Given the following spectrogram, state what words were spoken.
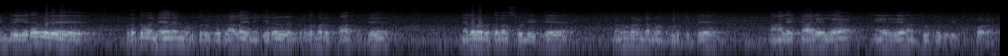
இன்று இரவு பிரதமர் நேரம் கொடுத்துருக்கிறதுனால இன்றைக்கி இரவு பிரதமரை பார்த்துட்டு நிலவரத்தெல்லாம் சொல்லிட்டு மெமரண்டமாக கொடுத்துட்டு நாளை காலையில் நேரடியாக நான் தூத்துக்குடிக்கு போகிறேன்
